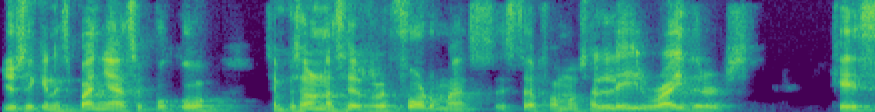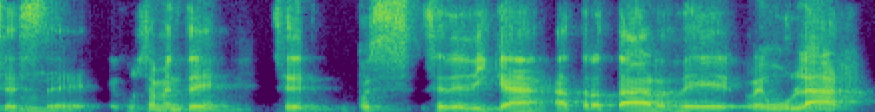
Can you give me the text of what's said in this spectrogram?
yo sé que en España hace poco se empezaron a hacer reformas, esta famosa ley Riders, que es este, que justamente se, pues, se dedica a tratar de regular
